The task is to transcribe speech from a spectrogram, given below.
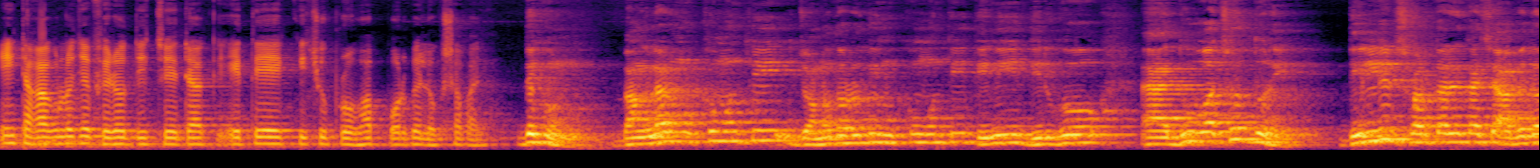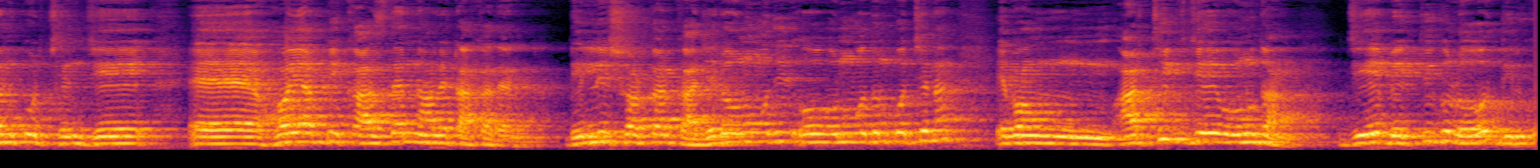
এই টাকাগুলো যে ফেরত দিচ্ছে, এটা এতে কিছু প্রভাব পড়বে লোকসভায়? দেখুন, বাংলার মুখ্যমন্ত্রী, জনদরদী মুখ্যমন্ত্রী, তিনি দীর্ঘ দু বছর ধরে দিল্লির সরকারের কাছে আবেদন করছেন যে হয় আপনি কাজ দেন, নাহলে টাকা দেন। দিল্লির সরকার কাজেরও অনুমোদি ও, অনুমোদন করছে না, এবং আর্থিক যে অনুদান, যে ব্যক্তিগুলো দীর্ঘ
